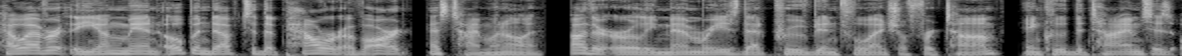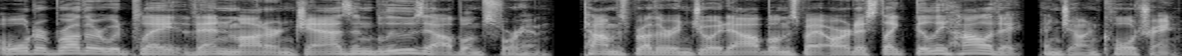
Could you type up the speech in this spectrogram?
However, the young man opened up to the power of art as time went on. Other early memories that proved influential for Tom include the times his older brother would play then modern jazz and blues albums for him. Tom's brother enjoyed albums by artists like Billie Holiday and John Coltrane.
